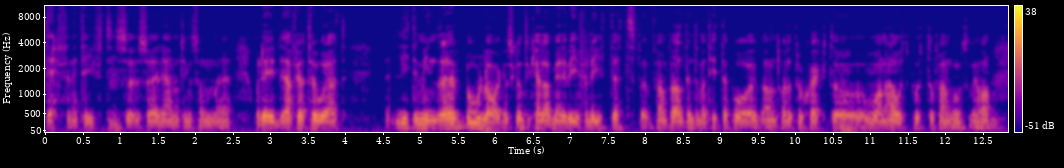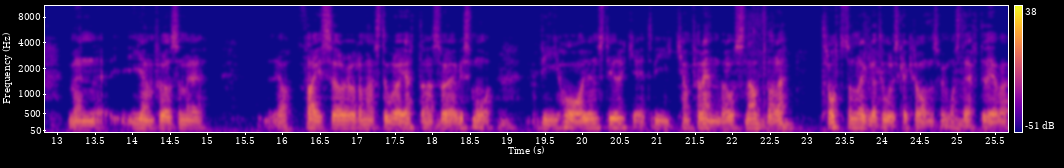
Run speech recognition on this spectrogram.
Definitivt mm. så, så, är det här någonting som, eh, och det är därför jag tror att lite mindre bolag, jag skulle inte kalla Medevi för litet. För, framförallt inte om man tittar på antalet projekt och, och one output och framgång som vi har. Mm. Men i jämförelse med ja, Pfizer och de här stora jättarna så är vi små. Mm. Vi har ju en styrka att vi kan förändra oss snabbare. Mm. Trots de regulatoriska kraven som vi måste mm. efterleva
